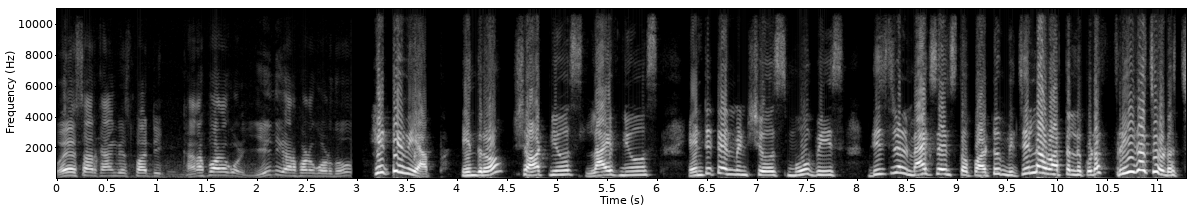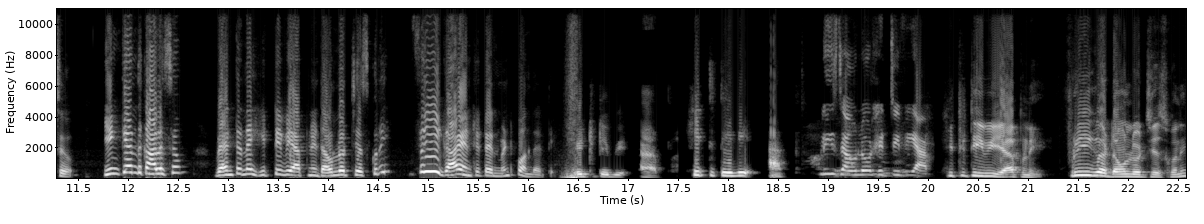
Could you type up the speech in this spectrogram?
వైఎస్ఆర్ కాంగ్రెస్ పార్టీ కనపడకూడదు. ఏది కనపడకూడదు? Hit TV app. ఇందులో short news live news entertainment shows movies digital మ్యాగజైన్స్తో పాటు మీ జిల్లా వార్తలను కూడా ఫ్రీగా చూడొచ్చు. ఇంకెందుకు ఆలస్యం? వెంటనే హిట్ టీవీ యాప్ని డౌన్లోడ్ చేసుకుని ఫ్రీగా ఎంటర్టైన్మెంట్ పొందండి. Hit TV app. Hit TV app. Hit TV యాప్ని ఫ్రీగా డౌన్లోడ్ చేసుకొని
